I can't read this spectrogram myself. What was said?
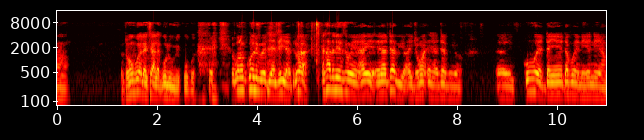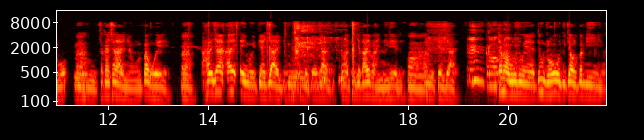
အာဒုံးပွဲလည်းချလဲကိုလူတွေကိုပွဲအကုန်လုံးကိုယ်လေးပဲပြန်ထိတာသူတို့ကတစ်ခါတလေဆိုရင်အဲ့အဲ့ဒါတက်ပြီးတော့အဲ့ဒုံးကအဲ့ဒါတက်ပြီးတော့ အဲကိုယ့်ရဲ့တရင်တက်ဖွဲ့နေတဲ့နေရာပေါ့ဟိုစကန်ချတဲ့နေရာပေါ့ပတ်ဝဲအင်းအားကြအဲ့အိမ်ကိုပြန်ကြတယ်တူတူအိမ်ကိုပြန်ကြတယ်တော့တကြသားရေးပိုင်းနေသေးတယ်လေအင်းအဲ့လိုပြန်ကြတယ်ကောင်းတက်မှာဘူးဆိုရင်သူ့ drone ကိုသူကြောက်လို့ပတ်ပြေးနေရော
